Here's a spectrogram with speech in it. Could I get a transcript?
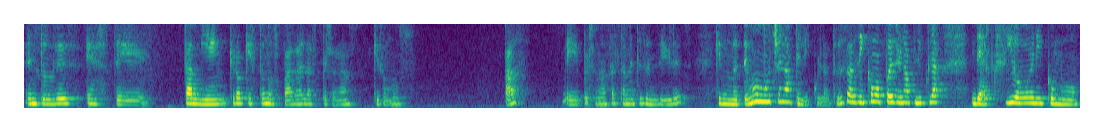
Entonces, este, también creo que esto nos pasa a las personas que somos paz, eh, personas altamente sensibles, que nos metemos mucho en la película. Entonces, así como puede ser una película de acción y como,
